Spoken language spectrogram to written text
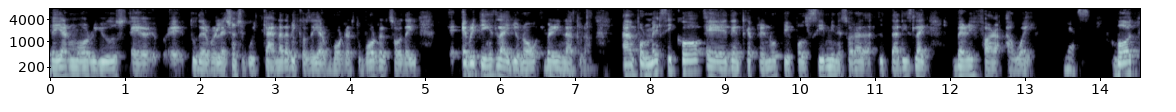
they are more used uh, uh, to their relationship with Canada because they are border to border. So they everything is like you know very natural. And for Mexico, the entrepreneur people see Minnesota that, that is like very far away. Yes. But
